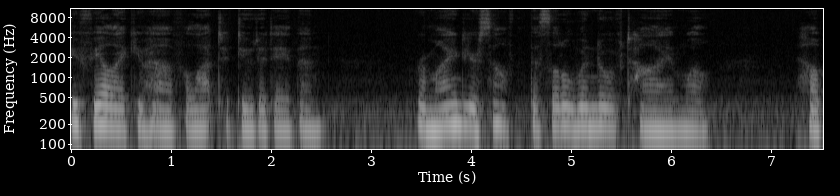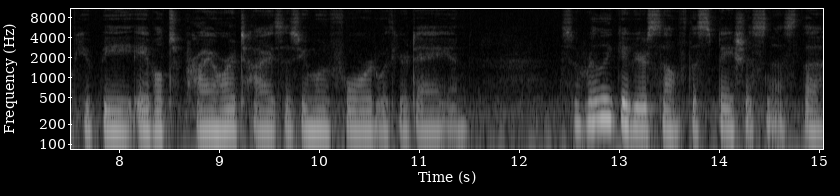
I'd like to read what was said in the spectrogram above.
If you feel like you have a lot to do today, then remind yourself that this little window of time will help you be able to prioritize as you move forward with your day. And so, really give yourself the spaciousness, the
